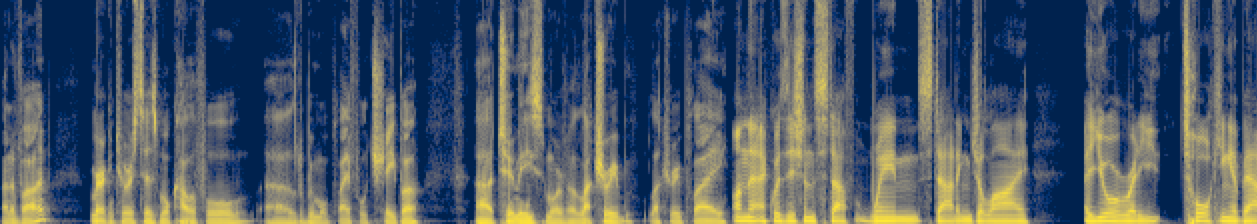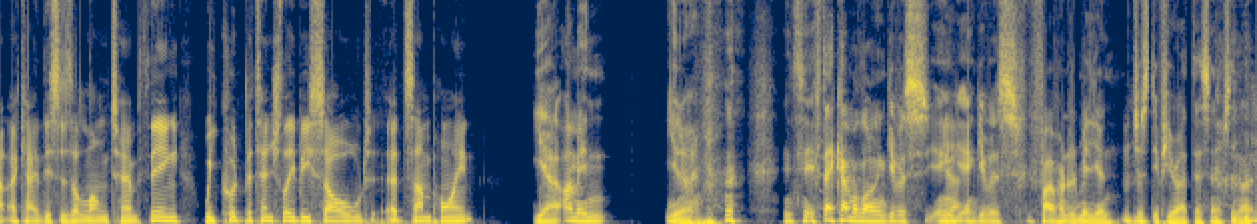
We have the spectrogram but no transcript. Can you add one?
kind of vibe. American Tourister is more colourful, uh, a little bit more playful, cheaper. Uh, Tumi's more of a luxury luxury play. on the acquisition stuff when starting July, are you already talking about okay, this is a long term thing? We could potentially be sold at some point. Yeah, I mean, you know, if they come along and give us and, Yeah. and give us five hundred million, Mhm. just if you're out there, Samsonite.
